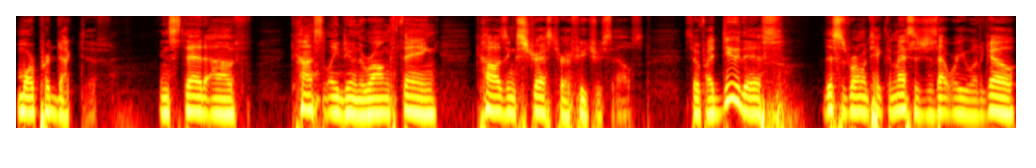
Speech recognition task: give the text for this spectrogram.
more productive instead of constantly doing the wrong thing, causing stress to our future selves. So if I do this, this is where I'm going to take the message. Is that where you want to go?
